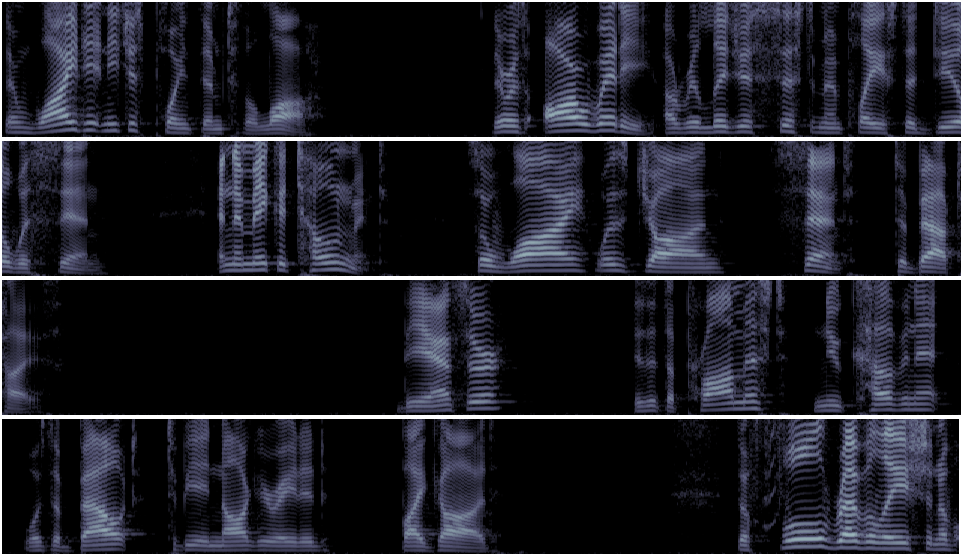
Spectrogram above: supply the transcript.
then why didn't he just point them to the law? There was already a religious system in place to deal with sin and to make atonement. So why was John sent to baptize? The answer is that the promised new covenant was about to be inaugurated by God. The full revelation of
